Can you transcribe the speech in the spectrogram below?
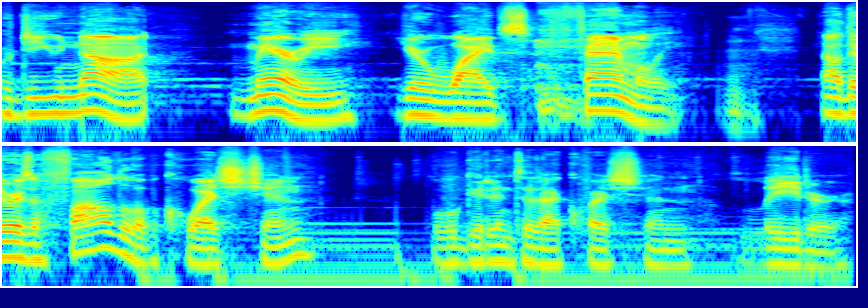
or do you not marry your wife's family? Now, there is a follow up question, but we'll get into that question later.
